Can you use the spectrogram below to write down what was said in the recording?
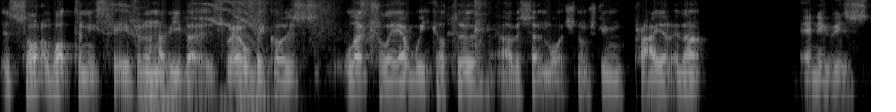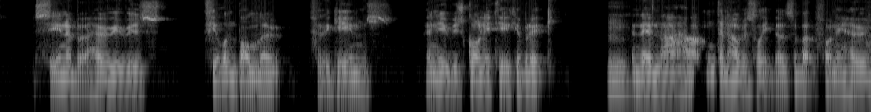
it's sort of worked in his favour in a wee bit as well because literally a week or two I was sitting watching him stream prior to that, and he was saying about how he was feeling burnout for the games and he was going to take a break, Mm. and then that happened, and I was like, "That's a bit funny how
